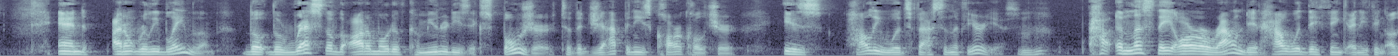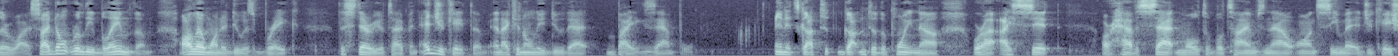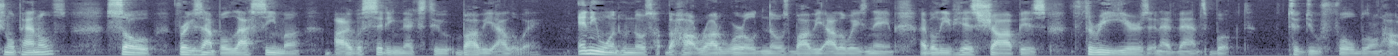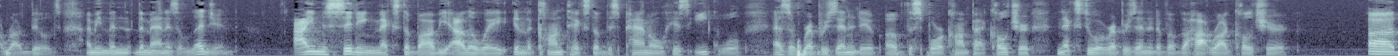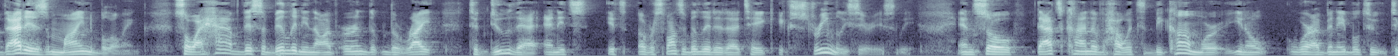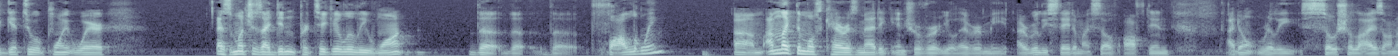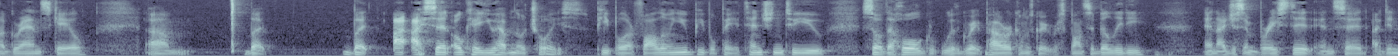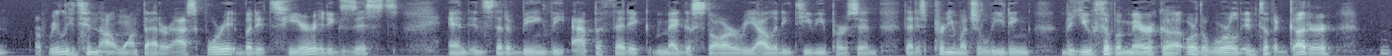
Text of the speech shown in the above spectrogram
And I don't really blame them. The the rest of the automotive community's exposure to the Japanese car culture is Hollywood's Fast and the Furious. Mm-hmm. How, unless they are around it, how would they think anything otherwise? So I don't really blame them. All I want to do is break the stereotype and educate them, and I can only do that by example. And it's got to, gotten to the point now where I, I sit or have sat multiple times now on SEMA educational panels. So, for example, last SEMA, I was sitting next to Bobby Alloway. Anyone who knows the hot rod world knows Bobby Alloway's name. I believe his shop is three years in advance booked to do full blown hot rod builds. I mean, the, the man is a legend. I'm sitting next to Bobby Alloway in the context of this panel, his equal as a representative of the sport compact culture next to a representative of the hot rod culture. Uh, that is mind blowing. So I have this ability now. I've earned the, the right to do that, and it's it's a responsibility that I take extremely seriously. And so that's kind of how it's become. Where you know where I've been able to to get to a point where, as much as I didn't particularly want the the the following. Um, I'm like the most charismatic introvert you'll ever meet. I really stay to myself often. I don't really socialize on a grand scale. Um, but but I, I, said, okay, you have no choice. People are following you. People pay attention to you. So the whole with great power comes great responsibility, and I just embraced it and said I didn't I really did not want that or ask for it, but it's here. It exists, and instead of being the apathetic megastar reality TV person that is pretty much leading the youth of America or the world into the gutter,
